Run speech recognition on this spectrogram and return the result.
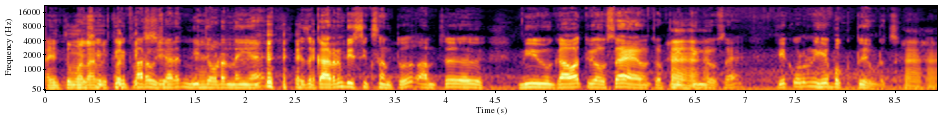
आणि तुम्हाला आम्ही शेतकरी फार हुशार आहेत मी तेवढा नाही आहे. त्याचं कारण बेसिक सांगतो. आमचं मी गावात व्यवसाय आहे आमचा पेंटिंग व्यवसाय ते करून हे बघतो एवढंच. हां हां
